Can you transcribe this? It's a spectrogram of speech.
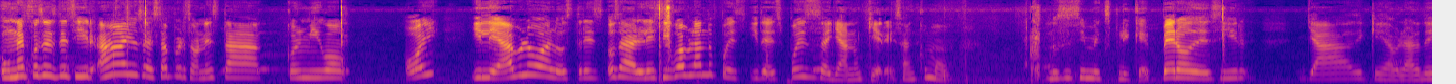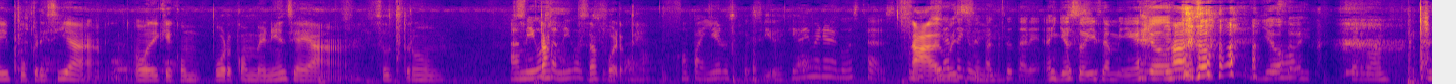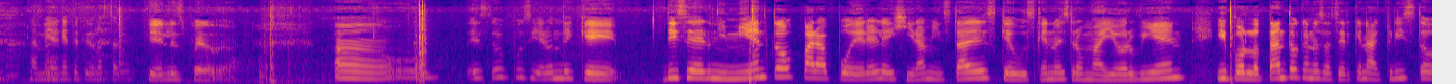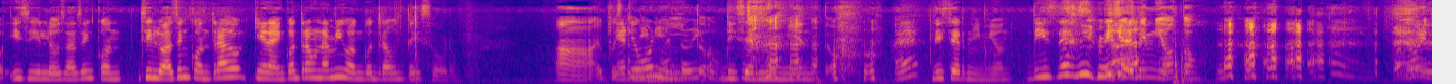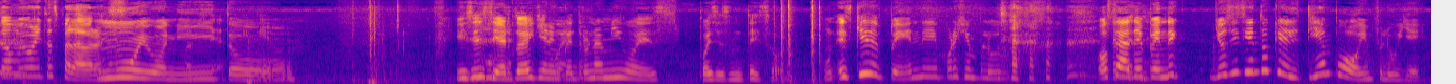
una cosa es decir, ay, o sea, esta persona está conmigo hoy y le hablo a los tres, o sea, le sigo hablando pues y después, o sea, ya no quiere, ¿saben? Como, no sé si me expliqué, pero decir ya de que hablar de hipocresía o de que con- por conveniencia ya es otro... Amigos, Está- amigos. está fuerte. Compañeros, pues sí, de que, ay, Mariana, ¿cómo estás? Oye, Ah, fíjate pues que me falta tarea. Yo soy esa amiga. Yo, Yo soy. Perdón. la amiga que te pido las tareas. Fieles perdón. Ah, esto pusieron de que discernimiento para poder elegir amistades que busquen nuestro mayor bien y por lo tanto que nos acerquen a Cristo y si los has si lo has encontrado, quien ha encontrado un amigo ha encontrado un tesoro. Ay, pues qué Discernimiento, bonito. dijo. Discernimiento. ¿Eh? Discernimiento. Discernimiento. Discernimiento. Muy bonito, muy bonitas palabras. Muy bonito. Y si es cierto de quien Bueno. encuentra un amigo es, pues es un tesoro. Es que depende, por ejemplo, o sea, depende. Yo sí siento que el tiempo influye,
